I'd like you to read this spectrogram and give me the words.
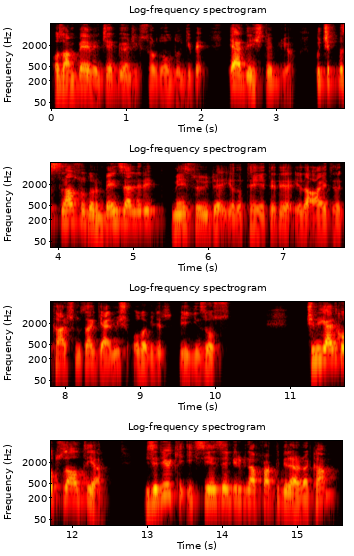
O zaman B ve C bir önceki soruda olduğu gibi yer değiştirebiliyor. Bu çıkmış sınav soruların benzerleri MSÜ'de ya da TYT'de ya da AYT'de karşımıza gelmiş olabilir. Bilginiz olsun. Şimdi geldik 36'ya. Bize diyor ki x, y, z birbirinden farklı birer rakam.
